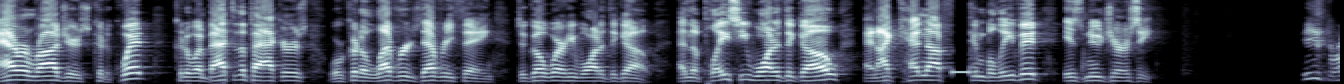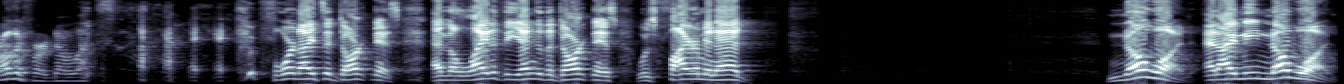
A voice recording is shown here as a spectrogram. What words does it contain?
Aaron Rodgers could have quit, could have went back to the Packers, or could have leveraged everything to go where he wanted to go. And the place he wanted to go, and I cannot fing believe it, is New Jersey. East Rutherford, no less. Four nights of darkness, and the light at the end of the darkness was Fireman Ed. No one, and I mean no one,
